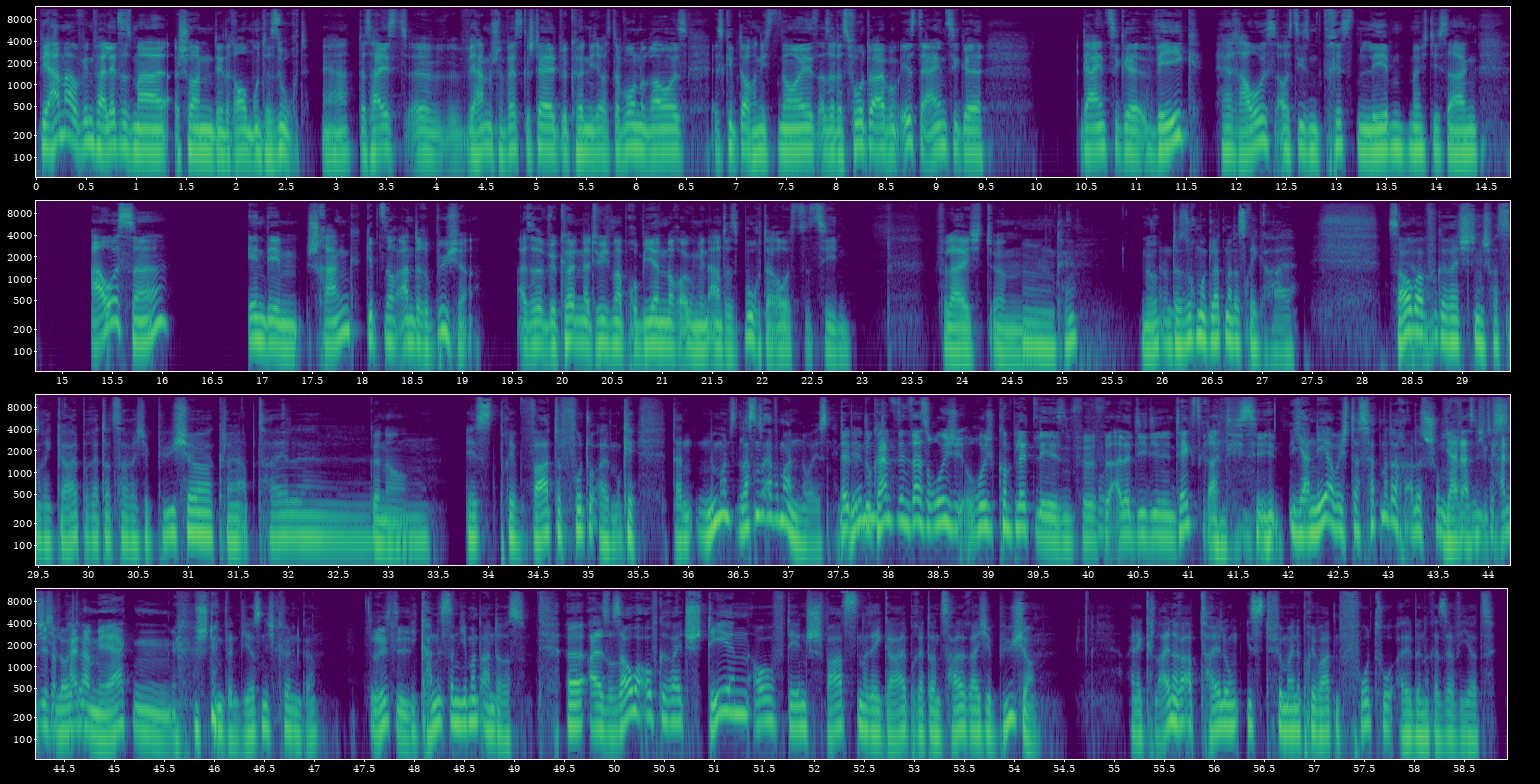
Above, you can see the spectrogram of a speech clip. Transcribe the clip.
Wir haben auf jeden Fall letztes Mal schon den Raum untersucht. Ja, das heißt, äh, wir haben schon festgestellt, wir können nicht aus der Wohnung raus. Es gibt auch nichts Neues. Also das Fotoalbum ist der einzige, der einzige Weg heraus aus diesem tristen Leben, möchte ich sagen. Außer in dem Schrank gibt's noch andere Bücher. Also wir könnten natürlich mal probieren, noch irgendwie ein anderes Buch daraus zu ziehen. Vielleicht, ähm, Hm, Okay. ne? Dann untersuchen wir glatt mal das Regal. Sauber Ja. aufgereiht stehen schwarzen Regalbretter, zahlreiche Bücher, kleine Abteile. Genau. Ist private Fotoalben. Okay, dann nimm uns, lass uns einfach mal ein neues nehmen. Du kannst den Satz ruhig, ruhig komplett lesen für, für alle, die, die den Text gerade nicht sehen. ja, nee, aber ich, das hat man doch alles schon Ja, mal. das Nicht, kann sich doch Leute- keiner merken. Stimmt, wenn wir es nicht können, gell? Wie Richtig. kann es dann jemand anderes? Äh, also sauber aufgereiht stehen auf den schwarzen Regalbrettern zahlreiche Bücher. Eine kleinere Abteilung ist für meine privaten Fotoalben reserviert.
